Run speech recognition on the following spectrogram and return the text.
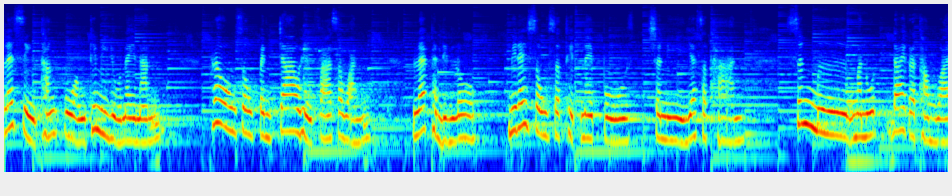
และสิ่งทั้งปวงที่มีอยู่ในนั้น พระองค์ทรงเป็นเจ้าแห่งฟ้าสวรรค์ และแผ่นดินโลกมิได้ทรงสถิตในปูชนียสถาน ซึ่งมือมนุษย์ได้กระทำไว้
